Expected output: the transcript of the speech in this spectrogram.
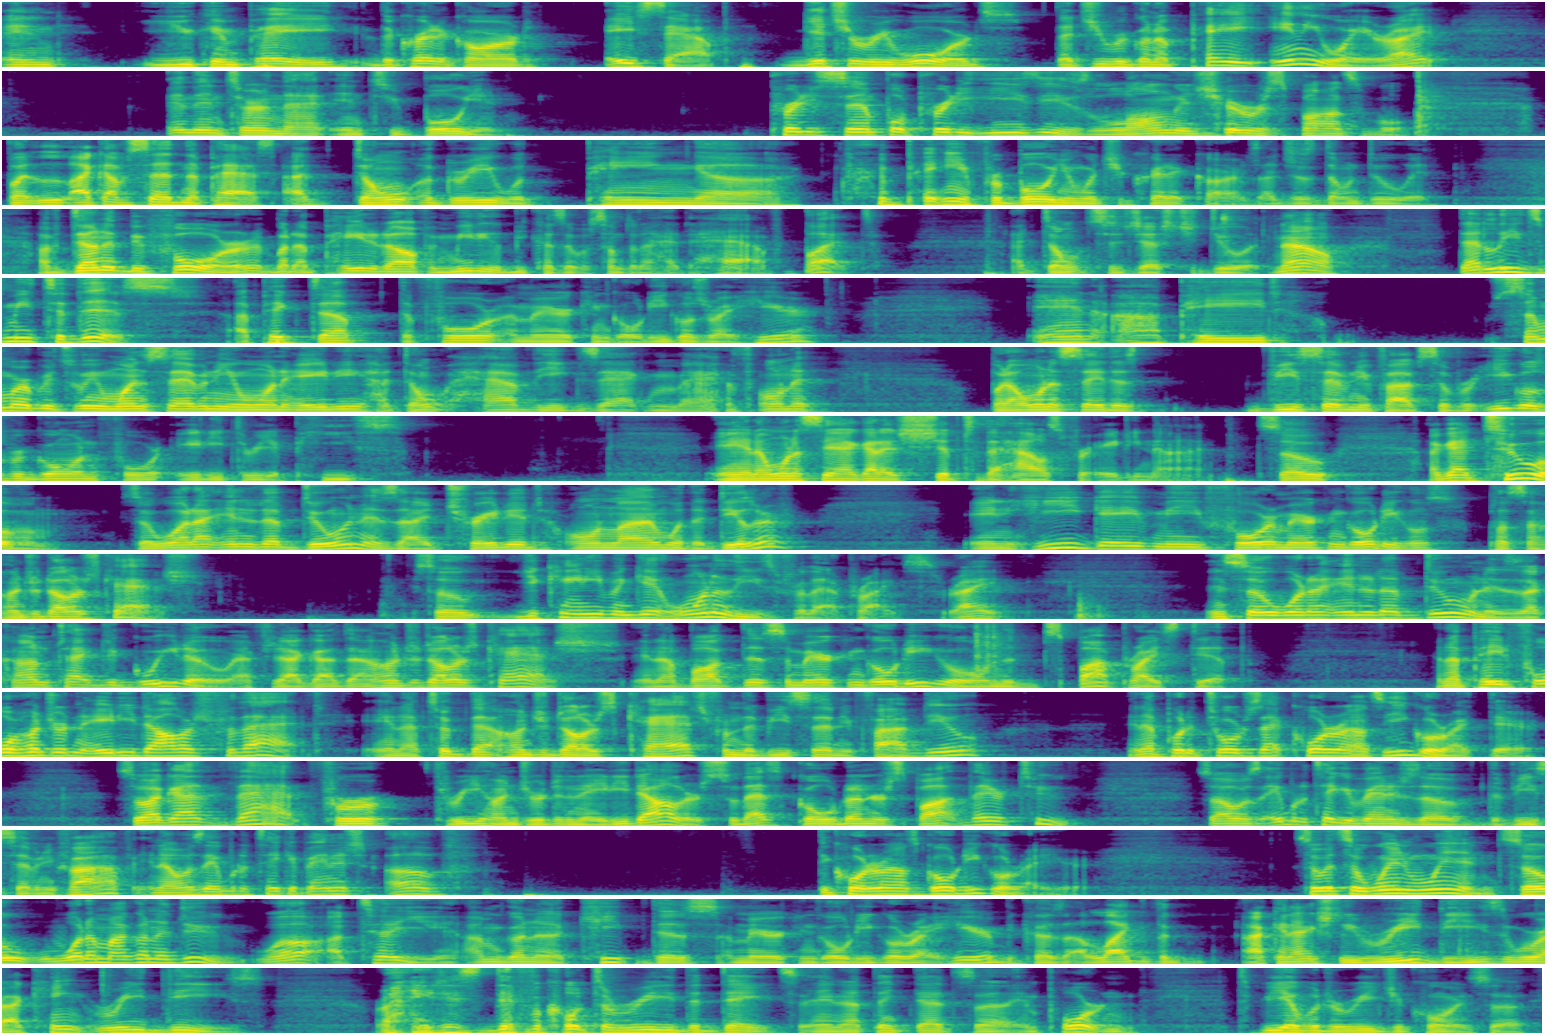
and you can pay the credit card asap get your rewards that you were going to pay anyway right and then turn that into bullion. Pretty simple, pretty easy as long as you're responsible. But like I've said in the past, I don't agree with paying uh, paying for bullion with your credit cards. I just don't do it. I've done it before, but I paid it off immediately because it was something I had to have. But I don't suggest you do it. Now, that leads me to this. I picked up the four American Gold Eagles right here, and I paid somewhere between 170 and 180. I don't have the exact math on it, but I want to say this V75 Silver Eagles were going for 83 a piece. And I want to say I got it shipped to the house for 89. So I got two of them. So what I ended up doing is I traded online with a dealer and he gave me four American Gold Eagles plus $100 cash. So you can't even get one of these for that price, right? And so what I ended up doing is I contacted Guido after I got that $100 cash and I bought this American Gold Eagle on the spot price dip. And I paid $480 for that. And I took that $100 cash from the V75 deal and I put it towards that quarter ounce Eagle right there. So I got that for $380. So that's gold under spot there too. So I was able to take advantage of the V75 and I was able to take advantage of the quarter ounce gold eagle right here. So it's a win-win. So what am I going to do? Well, I'll tell you, I'm going to keep this American Gold Eagle right here because I like the, I can actually read these where I can't read these, right? It's difficult to read the dates. And I think that's uh, important to be able to read your coins. So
